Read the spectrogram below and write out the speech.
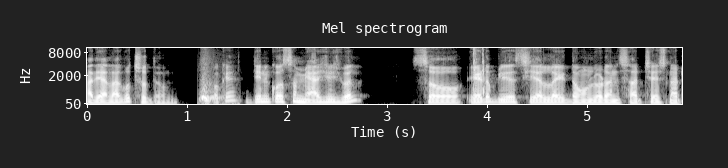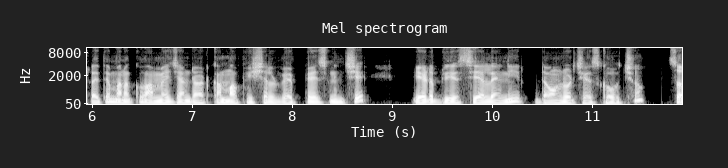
అది ఎలాగో చూద్దాము. ఓకే దీనికోసం as usual so AWS CLI download అని సెర్చ్ చేసినట్లయితే మనకు Amazon dot com official web page నుంచి ఏడబ్ల్యూఎస్ సిఎల్ఐని డౌన్లోడ్ చేసుకోవచ్చు. సో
